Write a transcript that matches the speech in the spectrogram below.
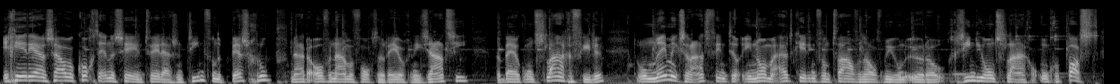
Igeria en Sauer kochten NRC in 2010 van de persgroep. Na de overname volgt een reorganisatie waarbij ook ontslagen vielen. De ondernemingsraad vindt de enorme uitkering van 12,5 miljoen euro... gezien die ontslagen ongepast.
